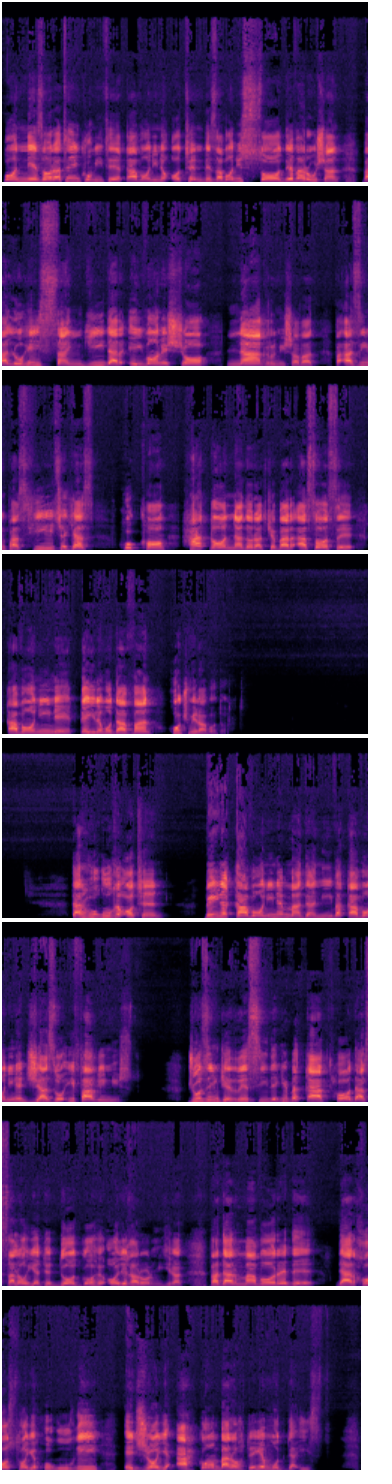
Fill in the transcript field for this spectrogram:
با نظارت این کمیته قوانین آتن به زبانی ساده و روشن بر لوحه سنگی در ایوان شاه نقر می شود و از این پس هیچ یک از حکام حق آن ندارد که بر اساس قوانین غیر مدون حکمی روا دارد. در حقوق آتن بین قوانین مدنی و قوانین جزایی فرقی نیست. جز اینکه رسیدگی به قطعها در صلاحیت دادگاه عالی قرار می‌گیرد و در موارد درخواست های حقوقی اجرای احکام بر عهده مدعی است.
